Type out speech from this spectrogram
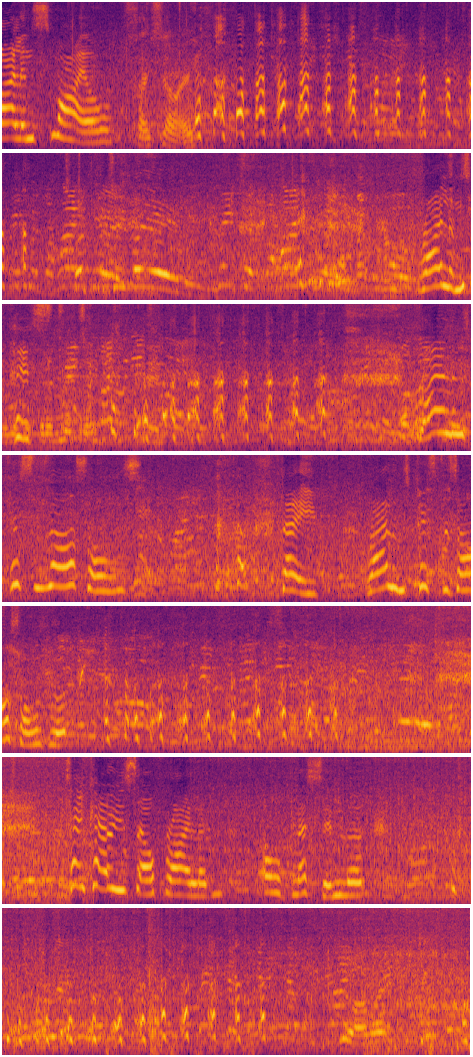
Rylan, smile. So sorry. Rylan's pissed. Rylan's pissed as arseholes. Dave, Rylan's pissed as arseholes, look. Take care of yourself, Rylan. Oh, bless him, look. 你会玩吗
